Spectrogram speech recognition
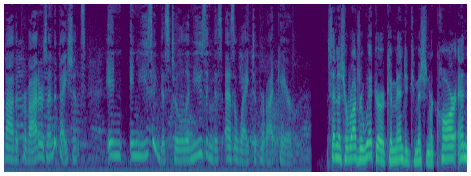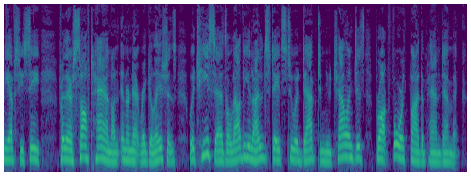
by the providers and the patients in in using this tool and using this as a way to provide care. Senator Roger Wicker commended Commissioner Carr and the FCC for their soft hand on internet regulations, which he says allowed the United States to adapt to new challenges brought forth by the pandemic.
